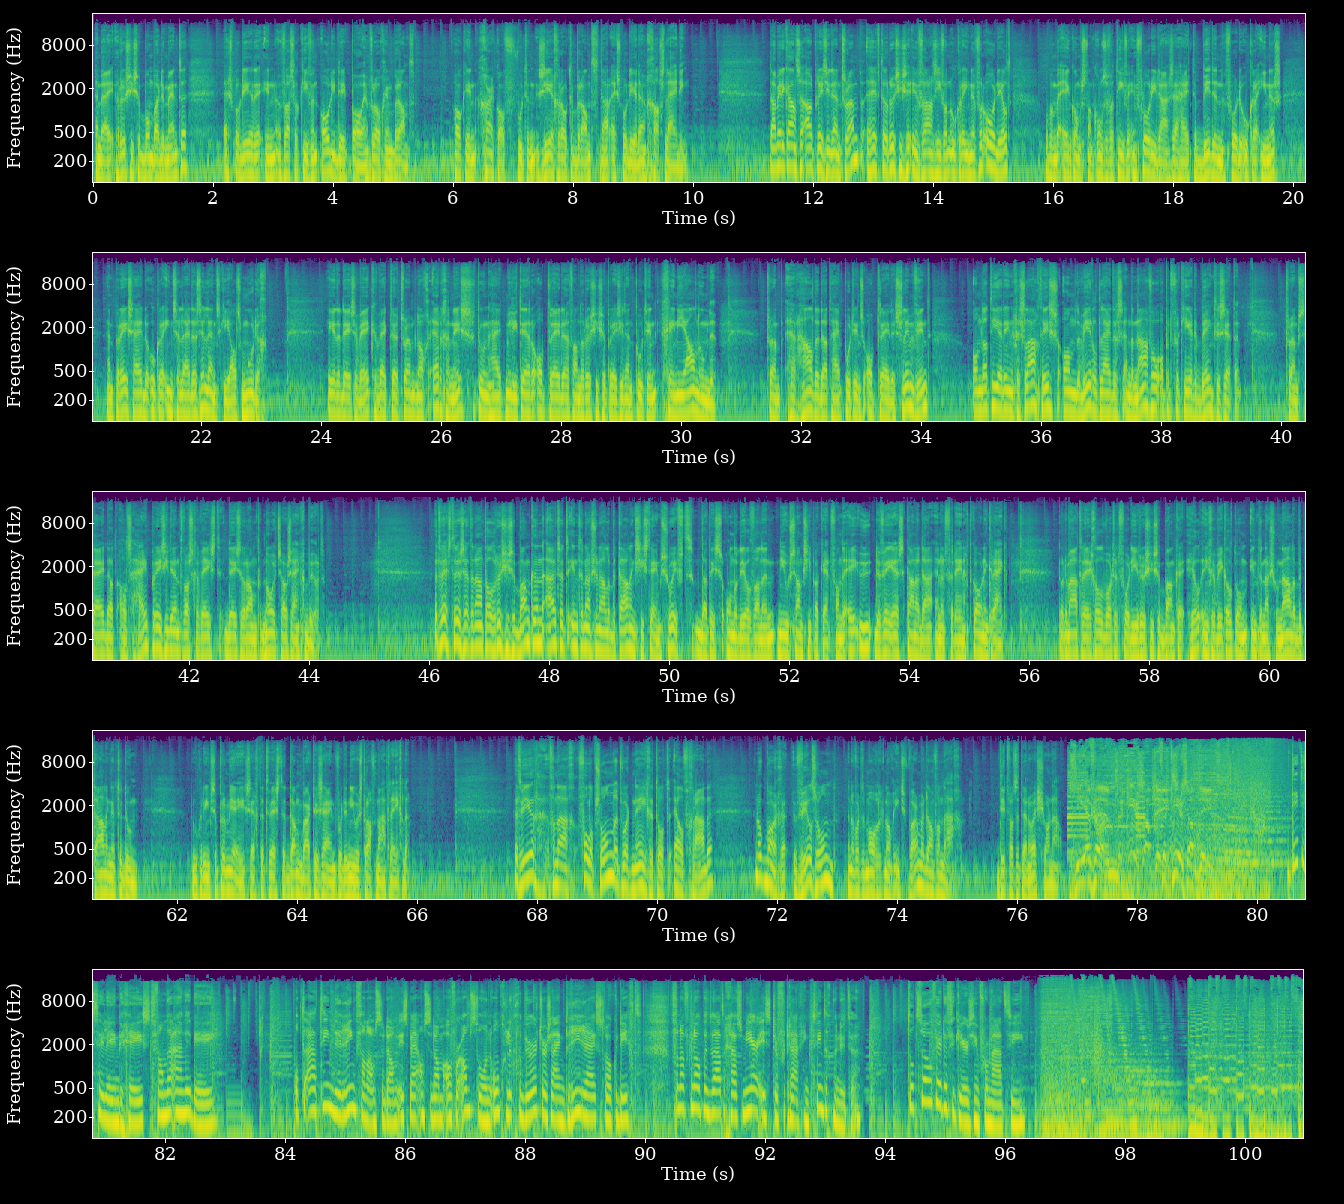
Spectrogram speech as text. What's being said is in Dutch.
En bij Russische bombardementen explodeerde in Vassilkiv een oliedepot en vloog in brand. Ook in Kharkov woedt een zeer grote brand, daar explodeerde een gasleiding. De Amerikaanse oud-president Trump heeft de Russische invasie van Oekraïne veroordeeld. Op een bijeenkomst van conservatieven in Florida zei hij te bidden voor de Oekraïners... en prees hij de Oekraïense leider Zelensky als moedig. Eerder deze week wekte Trump nog ergernis toen hij het militaire optreden van de Russische president Poetin geniaal noemde. Trump herhaalde dat hij Poetins optreden slim vindt omdat hij erin geslaagd is om de wereldleiders en de NAVO op het verkeerde been te zetten. Trump zei dat als hij president was geweest deze ramp nooit zou zijn gebeurd. Het Westen zet een aantal Russische banken uit het internationale betalingssysteem SWIFT. Dat is onderdeel van een nieuw sanctiepakket van de EU, de VS, Canada en het Verenigd Koninkrijk. Door de maatregel wordt het voor die Russische banken heel ingewikkeld om internationale betalingen te doen. De Oekraïense premier zegt het Westen dankbaar te zijn voor de nieuwe strafmaatregelen. Het weer, vandaag volop zon. Het wordt 9 tot 11 graden. En ook morgen veel zon en dan wordt het mogelijk nog iets warmer dan vandaag. Dit was het NOS Journaal. ZFM, verkeersupdate. verkeersupdate. Dit is Helene de Geest van de ANWB. Op de A10, de ring van Amsterdam, is bij Amsterdam over Amstel een ongeluk gebeurd. Er zijn drie rijstroken dicht. Vanaf knooppunt Watergraafsmeer is de vertraging 20 minuten. Tot zover de verkeersinformatie.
